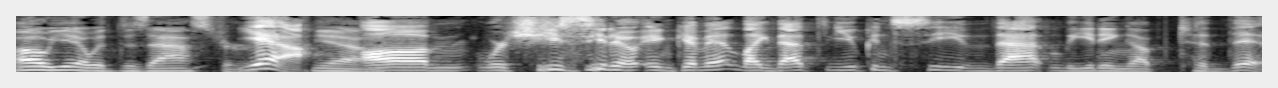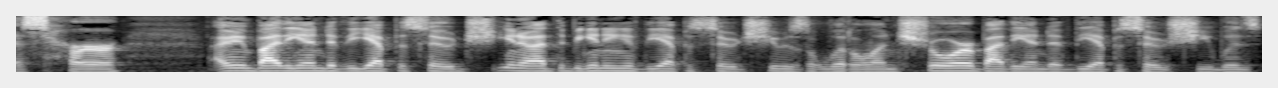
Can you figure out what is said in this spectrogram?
oh yeah, with disaster. Yeah, Yeah. Um, where she's you know in command like that. You can see that leading up to this. Her, I mean, by the end of the episode, she, you know, at the beginning of the episode, she was a little unsure. By the end of the episode, she was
